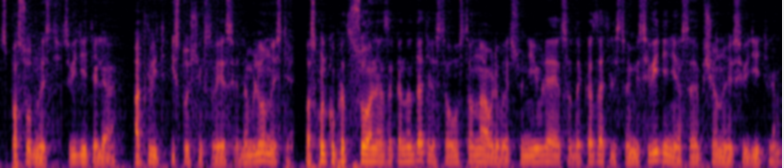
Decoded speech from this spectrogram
способность свидетеля открыть источник своей осведомленности, поскольку процессуальное законодательство устанавливает, что не являются доказательствами сведения, сообщенные свидетелем,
